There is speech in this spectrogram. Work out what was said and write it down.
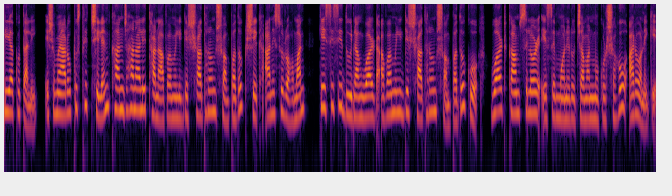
লিয়াকত আলী। এ সময় আরও উপস্থিত ছিলেন খানজাহান আলী থানা আওয়ামী লীগের সাধারণ সম্পাদক শেখ আনিসুর রহমান, কেসিসি দুই নং ওয়ার্ড আওয়ামী লীগের সাধারণ সম্পাদক ও ward councillor S M Moniruzzaman Mukul সহ আরও অনেকে।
